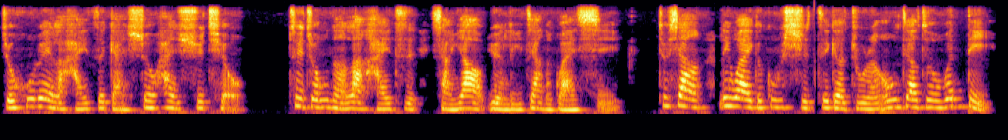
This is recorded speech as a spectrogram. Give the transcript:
就忽略了孩子感受和需求，最终呢，让孩子想要远离这样的关系。就像另外一个故事，这个主人翁叫做温蒂。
